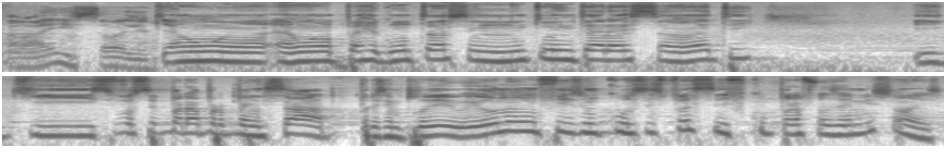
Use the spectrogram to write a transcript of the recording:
Falar isso, olha. que é uma, é uma pergunta assim muito interessante e que se você parar para pensar, por exemplo, eu, eu não fiz um curso específico para fazer missões,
